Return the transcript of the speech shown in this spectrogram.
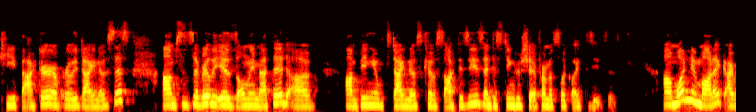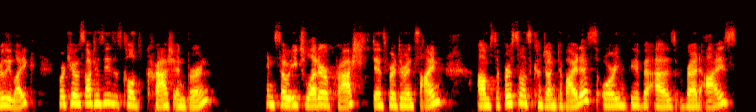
key factor of early diagnosis um, since it really is the only method of um, being able to diagnose Kawasaki disease and distinguish it from its look-like diseases. Um, one mnemonic I really like for Kawasaki disease is called crash and burn. And so each letter of crash stands for a different sign. Um, so the first one is conjunctivitis, or you can think of it as red eyes.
